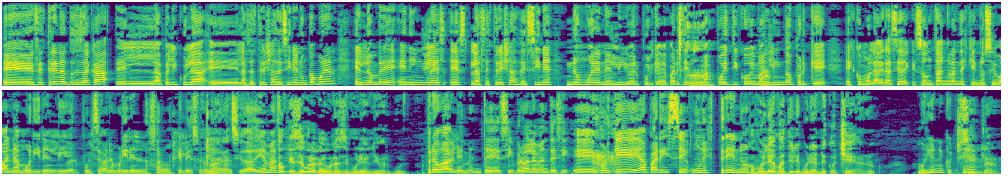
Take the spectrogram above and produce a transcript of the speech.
eh, se estrena entonces acá el- la película eh, Las estrellas de cine nunca mueren. El nombre en inglés es Las estrellas de cine no mueren en Liverpool, que me parece Ah, más poético y más claro. lindo porque es como la gracia de que son tan grandes que no se van a morir en Liverpool, se van a morir en Los Ángeles o en una gran ciudad y demás. Aunque seguro que alguna se murió en Liverpool. Probablemente sí, probablemente sí. Eh, ¿Por qué aparece un estreno? Como Leo Mattioli murió en Necochea, ¿no? Murió en Necochea. Sí, claro.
